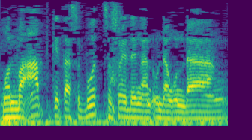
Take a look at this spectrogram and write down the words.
Mohon maaf kita sebut sesuai dengan Undang-Undang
